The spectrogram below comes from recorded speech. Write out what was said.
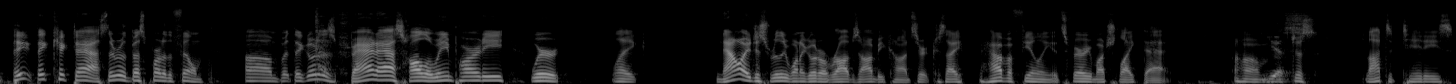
But they they kicked ass. They were the best part of the film. Um, but they go to this badass Halloween party where, like, now I just really want to go to a Rob Zombie concert because I have a feeling it's very much like that. Um, Yes. Just lots of titties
